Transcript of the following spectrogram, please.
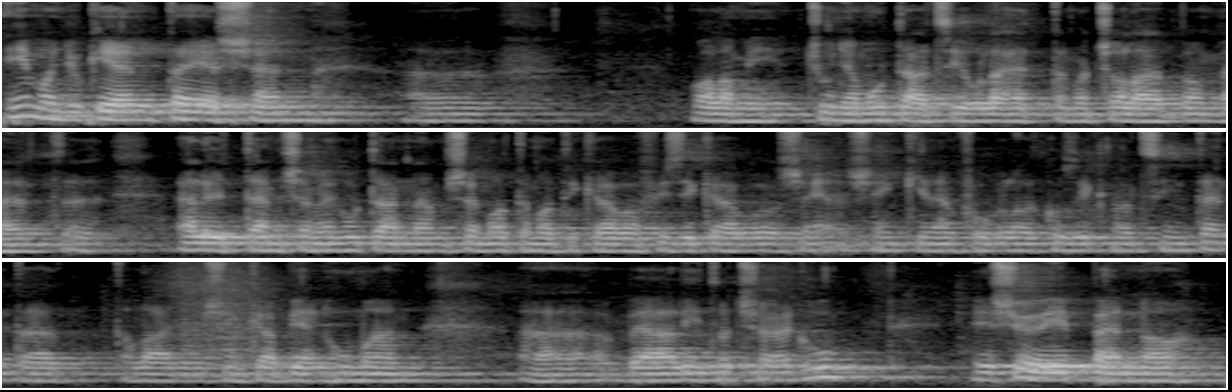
Én mondjuk ilyen teljesen valami csúnya mutáció lehettem a családban, mert előttem sem, meg utánam sem matematikával, fizikával senki nem foglalkozik nagy szinten, tehát a lányom is inkább ilyen humán beállítottságú, és ő éppen a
